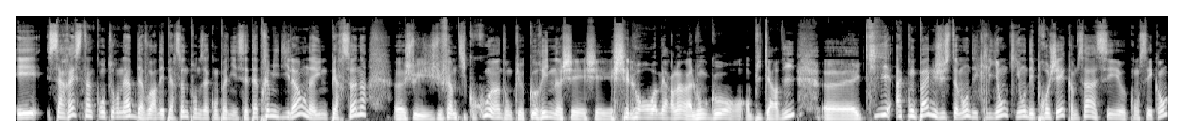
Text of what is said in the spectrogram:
et ça reste incontournable d'avoir des personnes pour nous accompagner. Cet après-midi-là, on a une personne, euh, je, lui, je lui fais un petit coucou, hein, donc euh, Corinne chez chez chez Leroy Merlin à Longo en, Picardie, euh, qui accompagne justement des clients qui ont des projets comme ça assez conséquents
